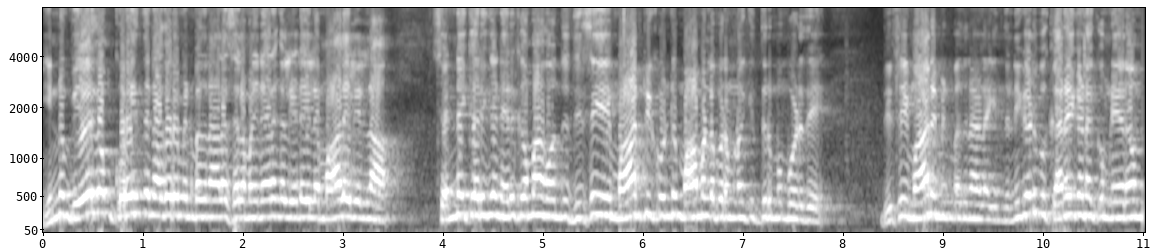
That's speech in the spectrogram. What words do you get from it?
இன்னும் வேகம் குறைந்து நகரும் என்பதனால சில மணி நேரங்கள் இடையில் மாலையில் எல்லாம் சென்னைக்கு அருகே நெருக்கமாக வந்து திசையை மாற்றிக்கொண்டு மாமல்லபுரம் நோக்கி திரும்பும் பொழுது திசை மாறும் என்பதனால் இந்த நிகழ்வு கரை கடக்கும் நேரம்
